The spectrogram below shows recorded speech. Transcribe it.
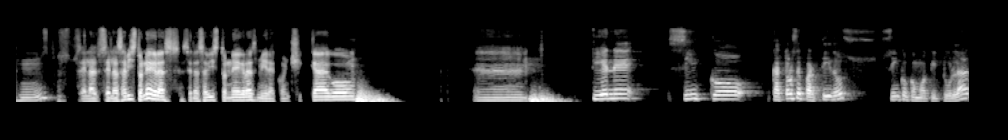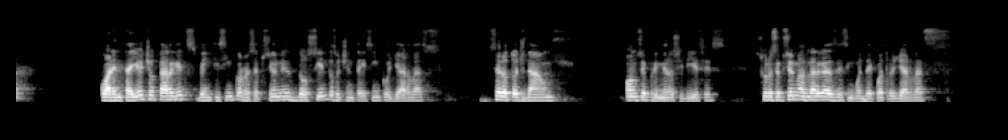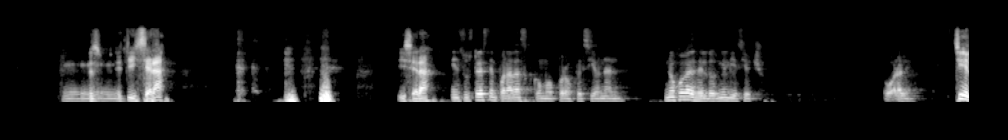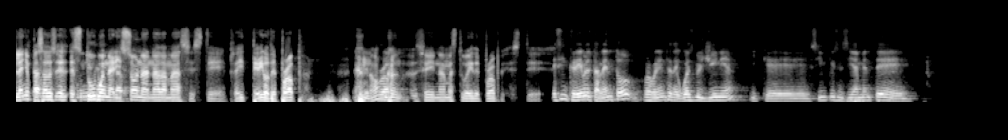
pues, se, las ha visto negras, se las ha visto negras, mira, con Chicago. Eh, Tiene cinco, 14 partidos, 5 como titular, 48 targets, 25 recepciones, 285 yardas, 0 touchdowns, 11 primeros y dieces. Su recepción más larga es de 54 yardas. Pues, eh, y será. y será. En sus tres temporadas como profesional. No juega desde el 2018. Órale. Sí, el año pasado estuvo en Arizona nada más, este, pues ahí te digo, de prop. ¿no? sí, nada más estuvo ahí de prop. Este... Es increíble el talento proveniente de West Virginia y que simple y sencillamente,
